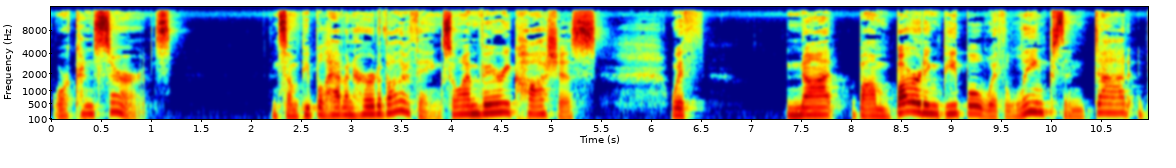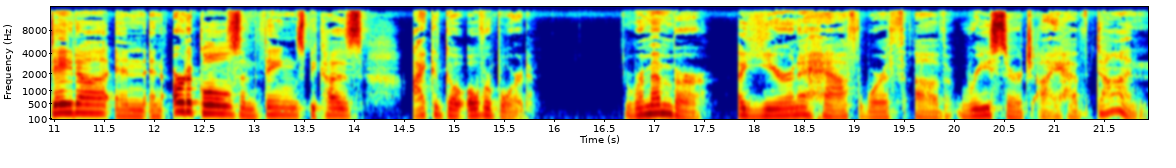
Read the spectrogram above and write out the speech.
or concerns. And some people haven't heard of other things. So I'm very cautious with not bombarding people with links and data and, and articles and things because I could go overboard. Remember, a year and a half worth of research I have done.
